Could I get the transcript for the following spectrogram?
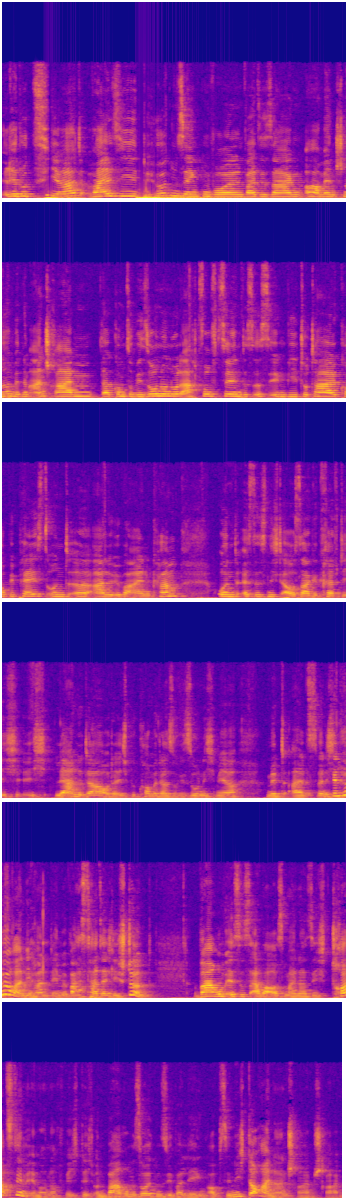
reduziert, weil sie die Hürden senken wollen, weil sie sagen, oh Mensch, ne, mit einem Anschreiben, da kommt sowieso nur 0815, das ist irgendwie total Copy-Paste und äh, alle über einen Kamm und es ist nicht aussagekräftig, ich lerne da oder ich bekomme da sowieso nicht mehr mit, als wenn ich den Hörer in die Hand nehme, was tatsächlich stimmt. Warum ist es aber aus meiner Sicht trotzdem immer noch wichtig und warum sollten Sie überlegen, ob Sie nicht doch ein Anschreiben schreiben?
